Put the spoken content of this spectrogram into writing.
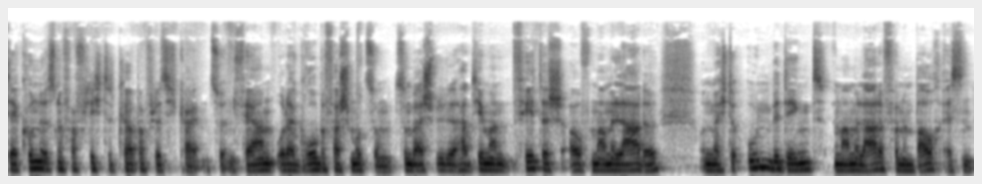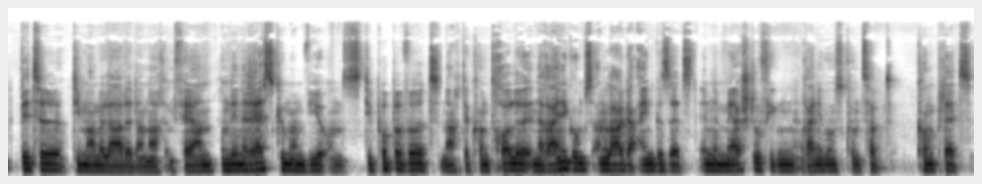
Der Kunde ist nur verpflichtet, Körperflüssigkeiten zu entfernen oder grobe Verschmutzung. Zum Beispiel hat jemand Fetisch auf Marmelade und möchte möchte unbedingt Marmelade von einem Bauch essen, bitte die Marmelade danach entfernen. Um den Rest kümmern wir uns. Die Puppe wird nach der Kontrolle in eine Reinigungsanlage eingesetzt, in einem mehrstufigen Reinigungskonzept komplett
